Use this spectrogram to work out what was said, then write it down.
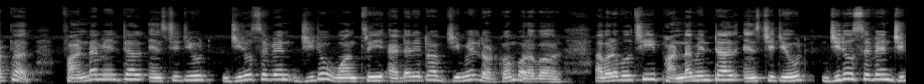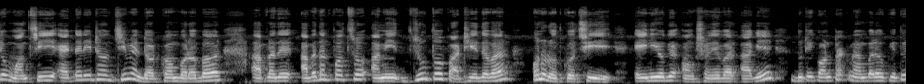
অর্থাৎ fundamental institute zero seven zero one three at the rate of Gmail dot com বরাবর। আবারও বলছি fundamental institute zero seven zero one three at the rate of Gmail dot com বরাবর। আপনাদের আবেদনপত্র আমি দ্রুত পাঠিয়ে দেওয়ার অনুরোধ করছি। এই নিয়োগে অংশ নেবার আগে দুটি কন্ট্যাক্ট নাম্বারেও কিন্তু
